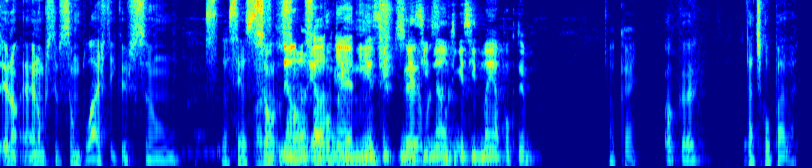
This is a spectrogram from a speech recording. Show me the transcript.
eu, não, eu não percebo se são plásticas, se são, Se- se- se- são, Não, são, são ela tinha, tinha, comprimidos. tinha é uma não, tinha sido mãe há pouco tempo. Ok. Ok. Está desculpada.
